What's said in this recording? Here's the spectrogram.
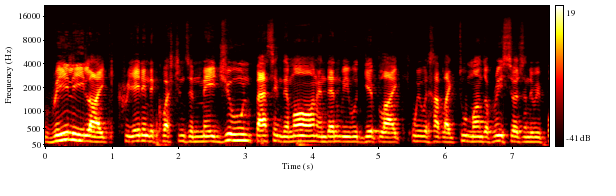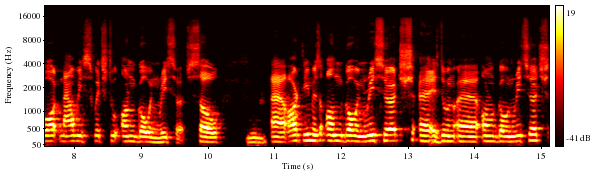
really like creating the questions in May, June, passing them on, and then we would give like we would have like two months of research and the report. Now we switch to ongoing research. So mm. uh, our team is ongoing research, uh, is doing uh, ongoing research,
